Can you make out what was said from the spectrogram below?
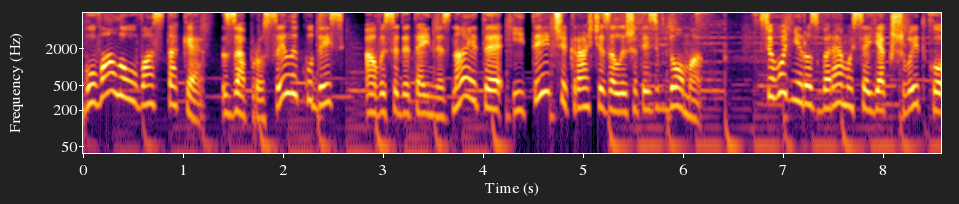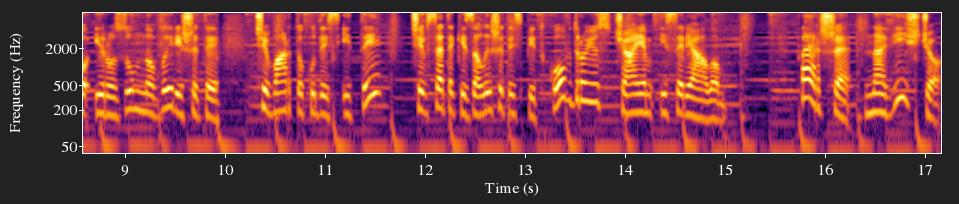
Бувало у вас таке: запросили кудись, а ви сидите й не знаєте, йти чи краще залишитись вдома. Сьогодні розберемося, як швидко і розумно вирішити, чи варто кудись іти, чи все-таки залишитись під ковдрою з чаєм і серіалом. Перше, навіщо?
